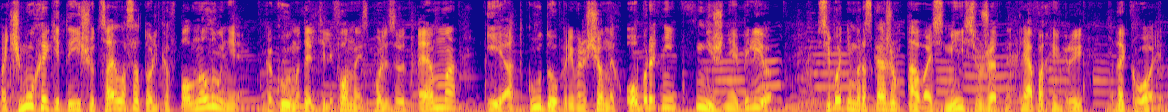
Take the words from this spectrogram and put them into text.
Почему хакеты ищут Сайлоса только в полнолуние? Какую модель телефона использует Эмма? И откуда у превращенных оборотней нижнее белье? Сегодня мы расскажем о восьми сюжетных ляпах игры The Quarry.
